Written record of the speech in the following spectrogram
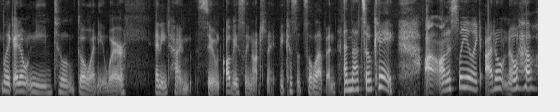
like I don't need to go anywhere anytime soon. Obviously not tonight because it's 11 and that's okay. Uh, honestly, like I don't know how,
